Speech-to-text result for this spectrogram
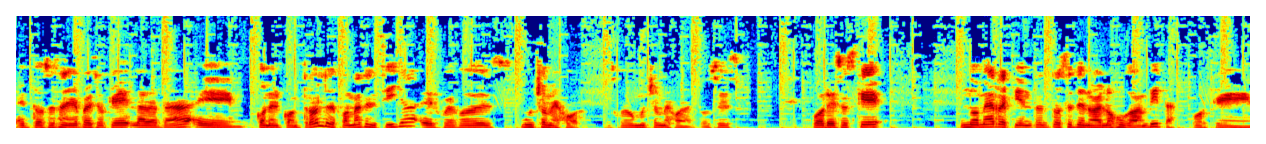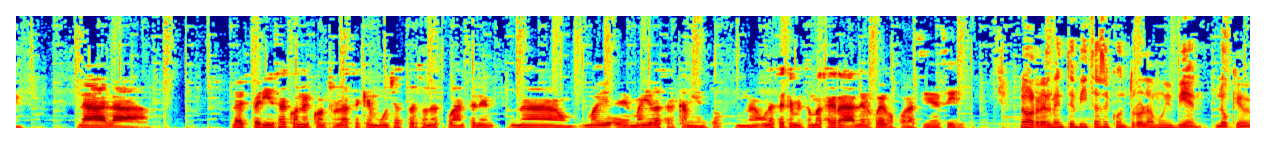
Entonces a mí me pareció que la verdad eh, con el control de forma sencilla el juego es mucho mejor. El juego mucho mejor. Entonces por eso es que no me arrepiento entonces de no haberlo jugado en Vita. Porque la, la, la experiencia con el control hace que muchas personas puedan tener una, un eh, mayor, acercamiento, un acercamiento más agradable al juego, por así decirlo. No, realmente Vita se controla muy bien. Lo que,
